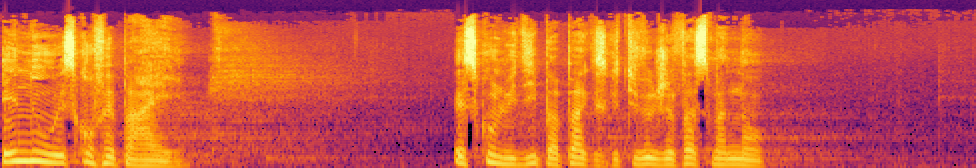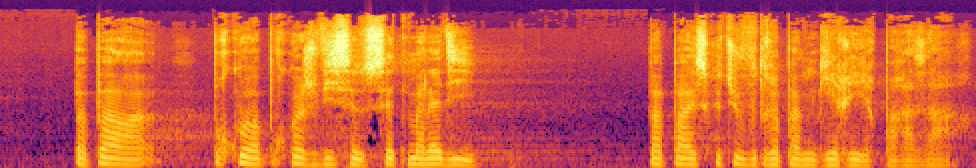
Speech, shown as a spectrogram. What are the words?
Et nous, est-ce qu'on fait pareil? Est-ce qu'on lui dit, papa, qu'est-ce que tu veux que je fasse maintenant? Papa, pourquoi, pourquoi je vis cette maladie? Papa, est-ce que tu voudrais pas me guérir par hasard?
